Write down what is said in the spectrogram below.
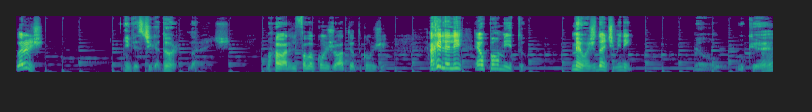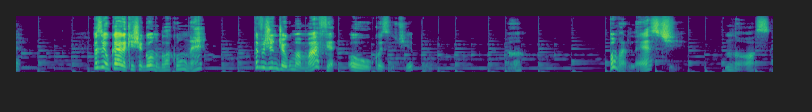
Laranja. Investigador Laranja. Uma hora ele falou com J e outra com G. Aquele ali é o Palmito. Meu ajudante, Mirim. Meu. O quê? Você é o cara que chegou no bloco 1, né? Tá fugindo de alguma máfia? Ou coisa do tipo? Pomar Leste? Nossa.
